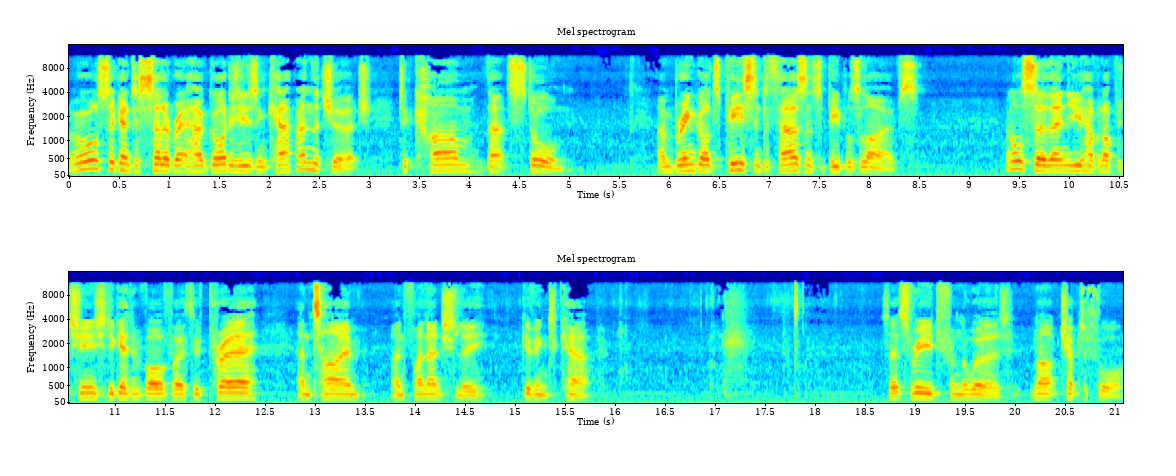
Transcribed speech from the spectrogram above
And we're also going to celebrate how God is using CAP and the church to calm that storm and bring God's peace into thousands of people's lives. And also, then, you have an opportunity to get involved both with prayer and time and financially giving to CAP. So let's read from the Word, Mark chapter 4.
